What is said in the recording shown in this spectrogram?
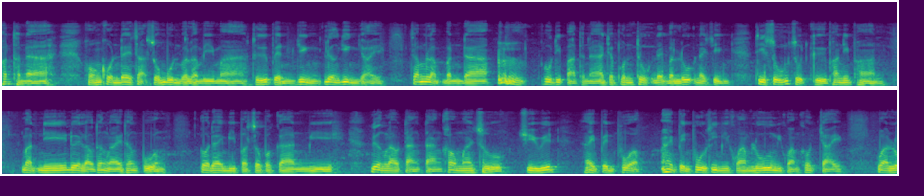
พัฒนา ของคนได้สะสมบุญบารมีมา ถือเป็นยิ่งเรื่องยิ่งใหญ่สำหรับบรรดาผู้ที่ปรารถนาจะพ้นทุกข์ได้บรรลุในสิ่งที่สูงสุดคือพระนิพพาน บัดนี้ด้วยเราทั้งหลายทั้งปวง ก็ได้มีประสบการณ์มีเรื่องราวต่างๆ เข้ามาสู่ชีวิตให้เป็นพวกให้เป็นผู้ที่มีความรู้มีความเข้าใจ ว่าโล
